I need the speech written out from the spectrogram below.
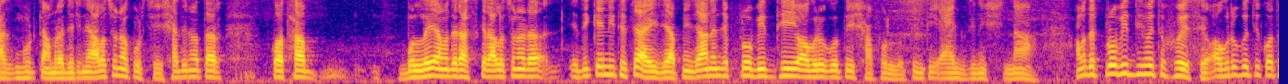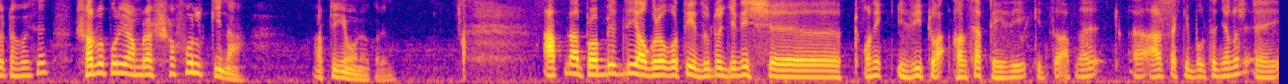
আগ মুহূর্তে আমরা যেটি নিয়ে আলোচনা করছি, স্বাধীনতার কথা বললেই আমাদের আজকের আলোচনাটা এদিকে নিতে চাই যে আপনি জানেন যে প্রবৃদ্ধি অগ্রগতি সাফল্য তিনটি এক জিনিস না। আমাদের প্রবৃদ্ধি হয়তো হয়েছে অগ্রগতি কতটা হয়েছে? সর্বোপরি আমরা সফল কিনা? আপনি কি মনে করেন? আপনার প্রবৃদ্ধি অগ্রগতি দুটো জিনিস অনেক ইজি টু কনসেপ্ট ইজি কিন্তু আপনার আরেকটা কি বলছেন যেন সফল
